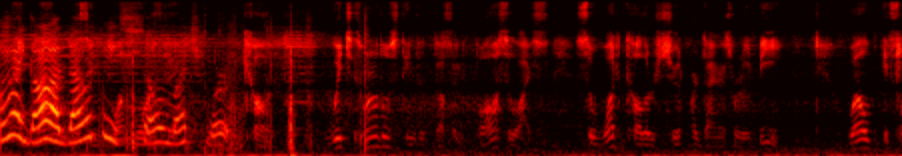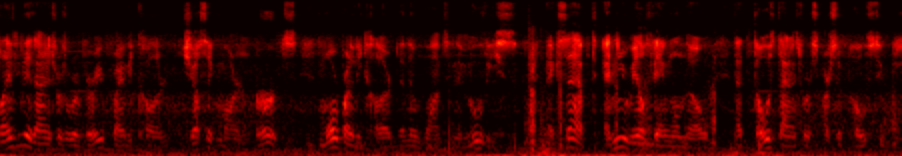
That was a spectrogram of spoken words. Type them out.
Oh my god, that would be so much work. Color, which is one of those things that doesn't fossilize. So what color should our dinosaurs be? Well, it's likely the dinosaurs were very brightly colored, just like modern birds, brightly colored than the ones in the movies. Except, any real fan will know that those dinosaurs are supposed to be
